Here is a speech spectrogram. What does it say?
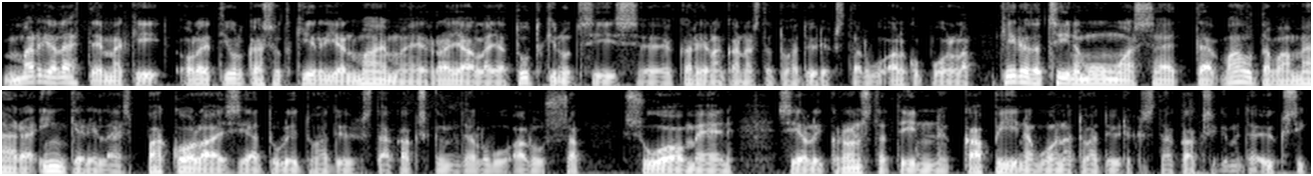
Maria Lähteenmäki, olet julkaissut kirjan Maailmojen rajalla ja tutkinut siis eh, Karjalan kannasta 1900-luvun alkupuolella. Kirjoitat siinä muun muassa, että valtava määrä inkeriläispakolaisia tuli 1920-luvun alussa Suomeen. Siellä oli Kronstadtin kapina vuonna 1921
